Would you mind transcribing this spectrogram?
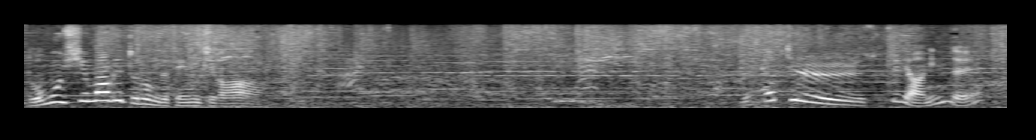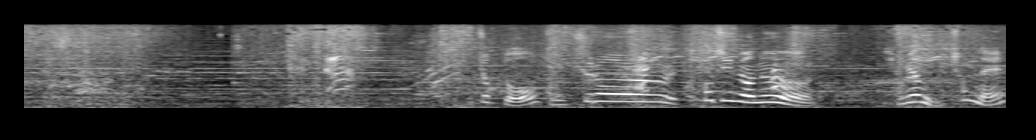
너무 심하게 들어온다 데미지가 못 버틸 수준이 아닌데? 이쪽도 지금 출혈 터지면은 뒷면 미쳤네?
